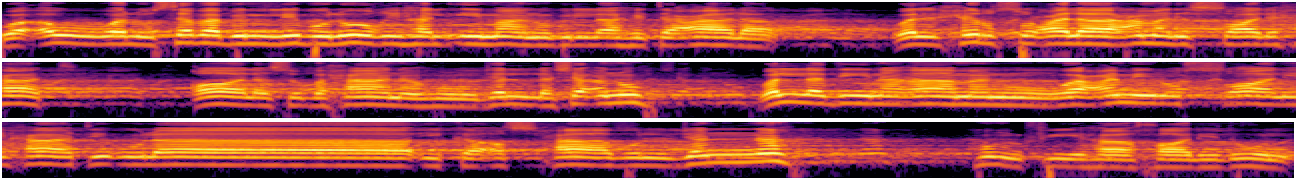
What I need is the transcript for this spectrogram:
وأول سبب لبلوغها الإيمان بالله تعالى والحرص على عمل الصالحات قال سبحانه جل شأنه والذين آمنوا وعملوا الصالحات أولئك أصحاب الجنة هم فيها خالدون.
